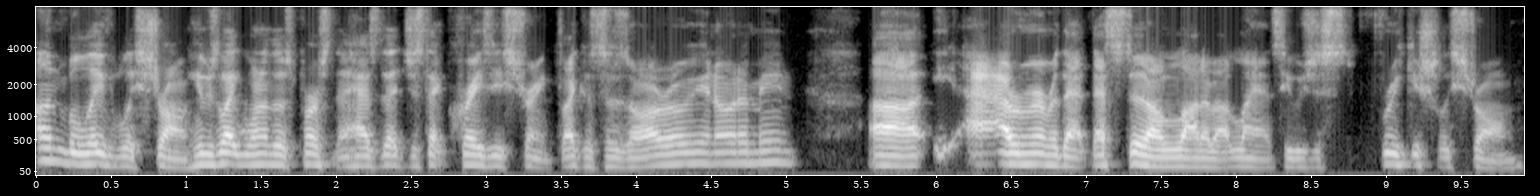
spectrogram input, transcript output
unbelievably strong. He was like one of those person that has that just that crazy strength, like a Cesaro. You know what I mean? Uh, I, I remember that. That stood out a lot about Lance. He was just freakishly strong.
